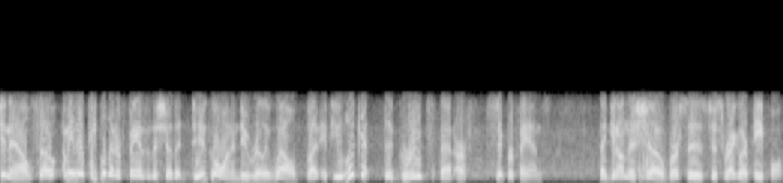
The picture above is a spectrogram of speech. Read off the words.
Janelle. So, I mean, there are people that are fans of the show that do go on and do really well. But if you look at the groups that are super fans that get on this show versus just regular people,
